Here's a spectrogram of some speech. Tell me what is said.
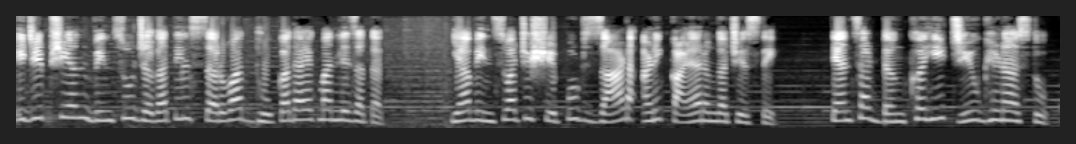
इजिप्शियन विंचू जगातील सर्वात धोकादायक मानले जातात. या विंचवाची शेपूट जाड आणि काळ्या रंगाची असते. त्यांचा डंखही जीवघेणा असतो.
